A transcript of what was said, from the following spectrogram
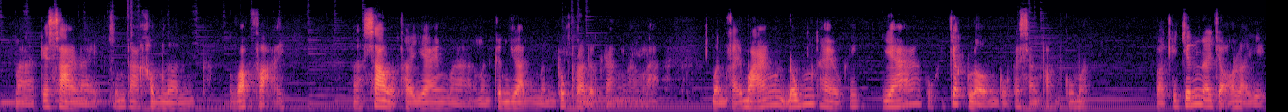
mà cái sai này chúng ta không nên vấp phải. À, sau một thời gian mà mình kinh doanh mình rút ra được rằng, rằng là mình phải bán đúng theo cái giá của cái chất lượng của cái sản phẩm của mình. Và cái chính ở chỗ là gì?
